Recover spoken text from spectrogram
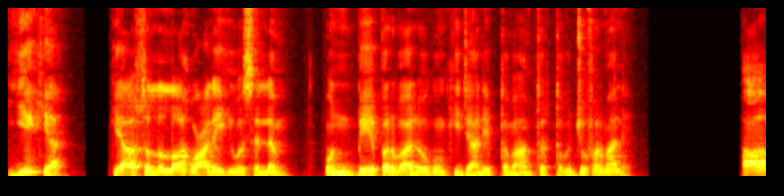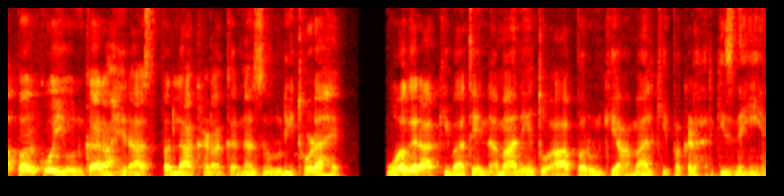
یہ کیا کہ آپ صلی اللہ علیہ وسلم ان بے پرواہ لوگوں کی جانب تمام تر توجہ فرما لیں؟ آپ پر کوئی ان کا راہ راست پر لا کھڑا کرنا ضروری تھوڑا ہے۔ وہ اگر آپ کی باتیں نہ مانیں تو آپ پر ان کے اعمال کی پکڑ ہرگز نہیں ہے۔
